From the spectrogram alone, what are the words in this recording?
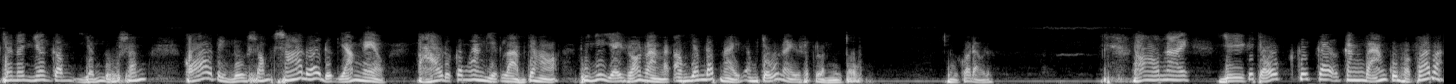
Cho nên nhân công vẫn đủ sống, có tiền lương sống, xá đói được giảm nghèo, tạo được công ăn việc làm cho họ. Thì như vậy rõ ràng là ông giám đốc này, ông chủ này rất là người tốt. Người có đạo đức đó, hôm nay, vì cái chỗ, cái căn bản của Phật pháp á,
